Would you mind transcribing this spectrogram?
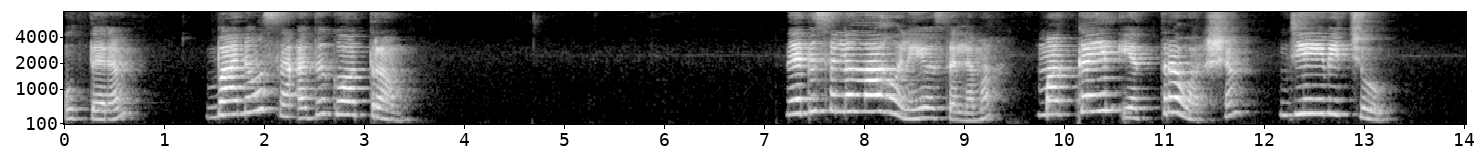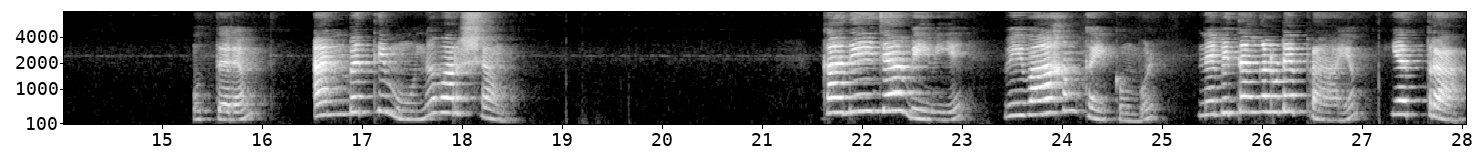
ഉത്തരം ബനു സഅദ് ഗോത്രം. നബി സല്ലല്ലാഹു അലൈഹി വസല്ലമ മക്കയിൽ എത്ര വർഷം ജീവിച്ചു? ഉത്തരം അൻപത്തിമൂന്ന് വർഷം. ഖദീജ ബീവിയെ വിവാഹം കഴിക്കുമ്പോൾ നബി തങ്ങളുടെ പ്രായം എത്ര?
